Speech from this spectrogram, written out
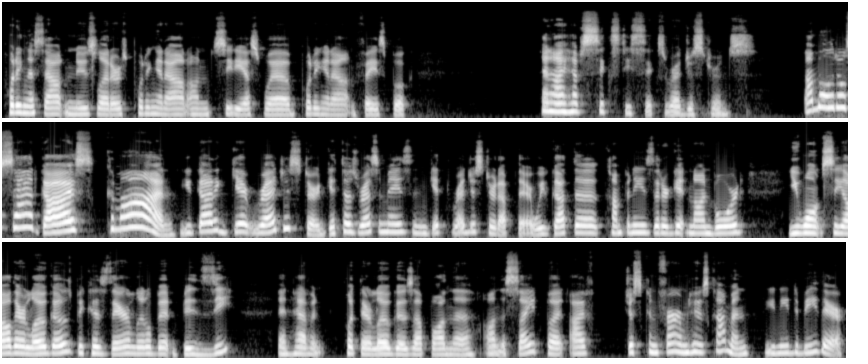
putting this out in newsletters, putting it out on CDS Web, putting it out on Facebook, and I have 66 registrants. I'm a little sad, guys. Come on. You got to get registered. Get those resumes and get registered up there. We've got the companies that are getting on board. You won't see all their logos because they're a little bit busy and haven't put their logos up on the on the site, but I've just confirmed who's coming. You need to be there.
